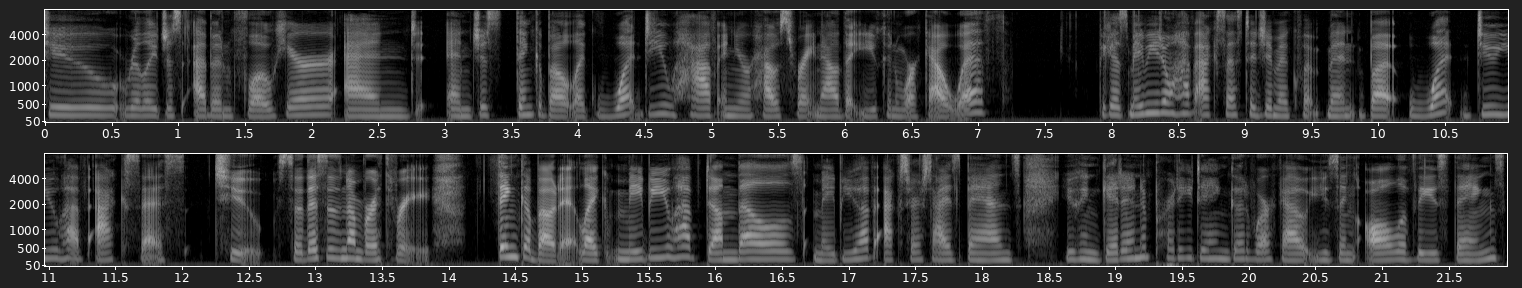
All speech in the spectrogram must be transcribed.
to really just ebb and flow here and and just think about like what do you have in your house right now that you can work out with? Because maybe you don't have access to gym equipment, but what do you have access to? So this is number 3 think about it. Like maybe you have dumbbells, maybe you have exercise bands. You can get in a pretty dang good workout using all of these things.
